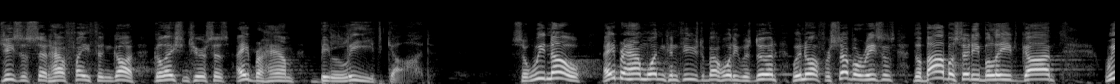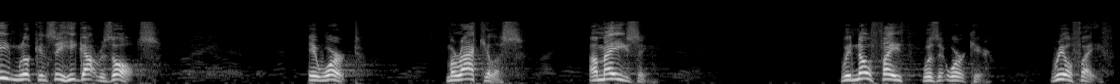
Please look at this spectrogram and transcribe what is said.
Jesus said, have faith in God. Galatians here says, Abraham believed God. So we know Abraham wasn't confused about what he was doing. We know it for several reasons. The Bible said he believed God. We can look and see he got results. It worked. Miraculous. Amazing. We know faith was at work here. Real faith.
